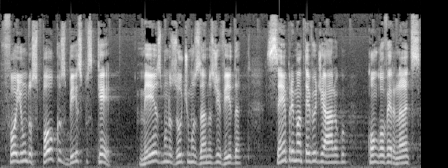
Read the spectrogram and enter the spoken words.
foi um dos poucos bispos que, mesmo nos últimos anos de vida, sempre manteve o diálogo com governantes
